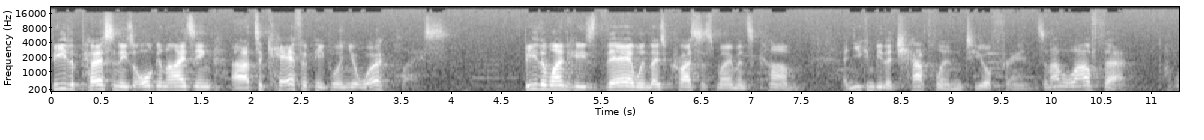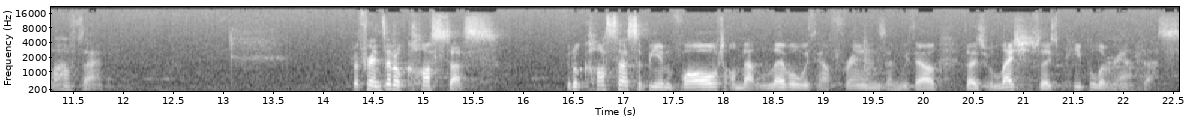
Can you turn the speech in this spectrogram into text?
Be the person who's organizing uh, to care for people in your workplace. Be the one who's there when those crisis moments come. And you can be the chaplain to your friends. And I love that. I love that. But, friends, it'll cost us. It'll cost us to be involved on that level with our friends and with our, those relationships, those people around us.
